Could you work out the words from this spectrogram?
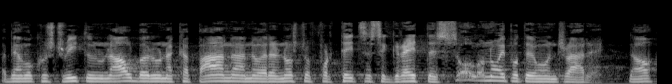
abbiamo costruito un albero una capanna, no, era la nostra fortezza segreta e solo noi potevamo entrare, no?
